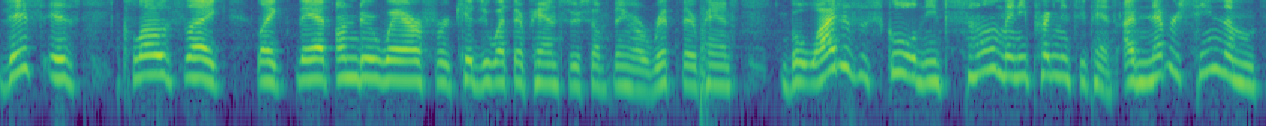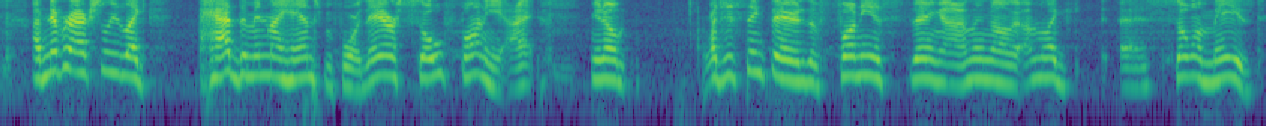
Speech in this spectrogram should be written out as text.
This is clothes like like they had underwear for kids who wet their pants or something or rip their pants. But why does the school need so many pregnancy pants? I've never seen them. I've never actually like had them in my hands before. They are so funny. I you know, I just think they're the funniest thing. I'm in. A, I'm like uh, so amazed.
